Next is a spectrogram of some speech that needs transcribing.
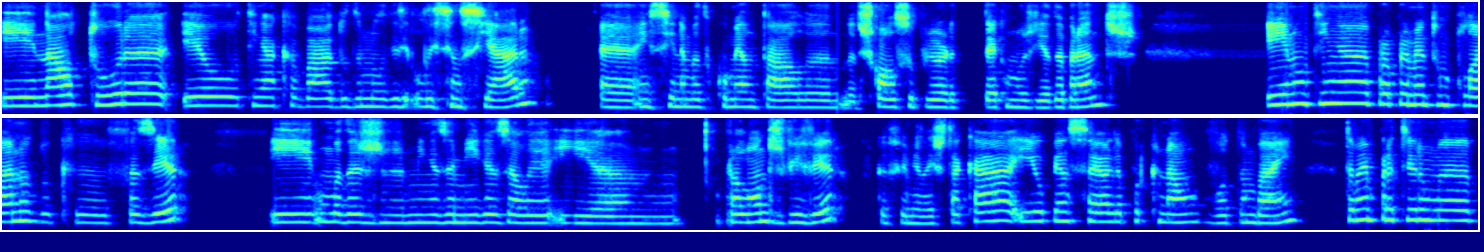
E na altura eu tinha acabado de me licenciar em cinema documental uh, na Escola Superior de Tecnologia de Abrantes e não tinha propriamente um plano do que fazer e uma das minhas amigas ela ia um, para Londres viver porque a família está cá e eu pensei olha por que não vou também também para ter uma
